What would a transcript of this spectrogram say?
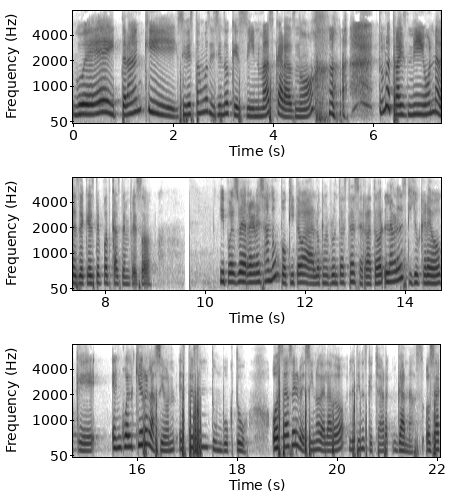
Güey, tranqui. Si le estamos diciendo que sin máscaras, ¿no? Tú no traes ni una desde que este podcast empezó. Y pues ve, regresando un poquito a lo que me preguntaste hace rato, la verdad es que yo creo que en cualquier relación, estés en Tumbuctú o seas el vecino de al lado, le tienes que echar ganas. O sea,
